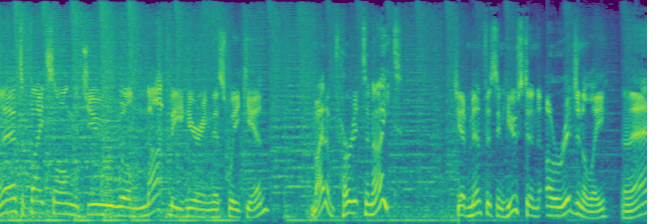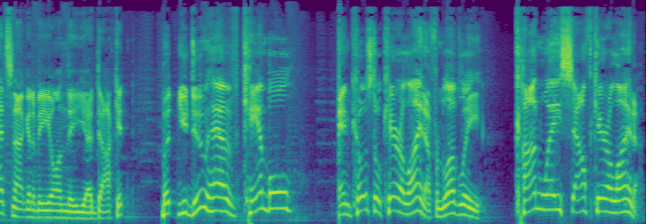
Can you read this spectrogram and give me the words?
That's a fight song that you will not be hearing this weekend. Might have heard it tonight. She had Memphis and Houston originally. That's not going to be on the uh, docket. But you do have Campbell and Coastal Carolina from lovely Conway, South Carolina,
